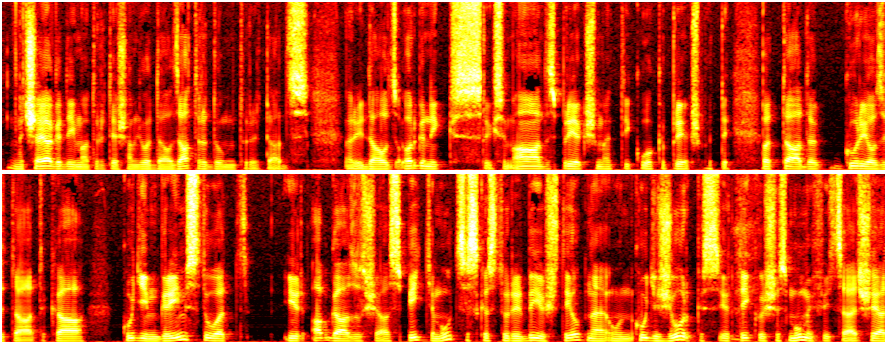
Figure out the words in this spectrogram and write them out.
Bet šajā gadījumā tur ir tiešām ļoti daudz atradumu. Tur ir tādas arī daudz organikas, teiksim, ādas priekšmeti, koka priekšmeti. Pat tāda kuriozitāte, kā kuģim grimstot, ir apgāzušās piķa mucas, kas tur ir bijušas tilpnē, un kuģa žurkas ir tikušas mumificētas šajā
